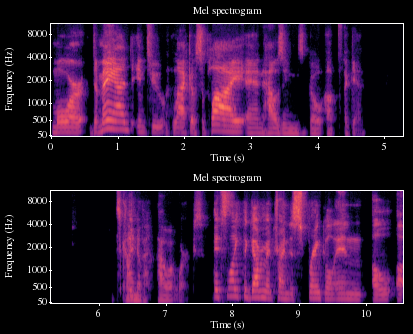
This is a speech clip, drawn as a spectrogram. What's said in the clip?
more demand into lack of supply and housings go up again. It's kind of how it works. It's like the government trying to sprinkle in a, a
